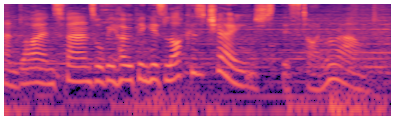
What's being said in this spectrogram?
And Lions fans will be hoping his luck has changed this time around.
